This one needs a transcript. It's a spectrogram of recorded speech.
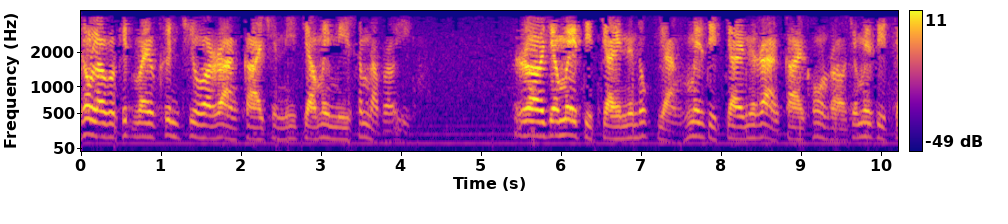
ของเราก็คิดไว้ขึ้นชื่อว่าร่างกายเช่นนี้จะไม่มีสำหรับเราอีก เราจะไม่ติดใจในทุกอย่าง ไม่ติดใจในร่างกายของเราจะไม่ติดใจ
